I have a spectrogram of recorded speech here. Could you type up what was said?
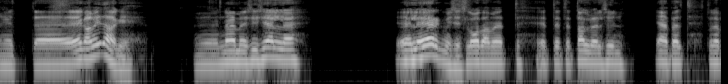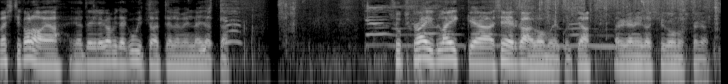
et äh, ega midagi. näeme siis jälle, jälle järgmises, loodame, et, et, et, et talvel siin jää pealt tuleb hästi kala ja, ja teile ka midagi huvitavat jälle meil näidata. Subscribe, like ja share ka loomulikult, jah, ärge neid asju ka unustage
